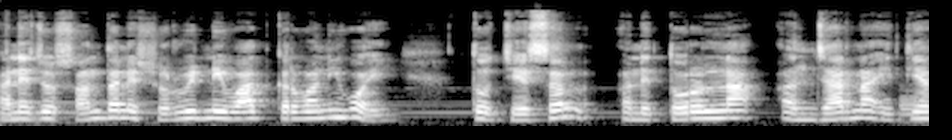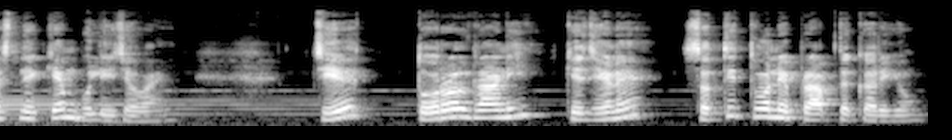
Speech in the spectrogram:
અને જો સંત અને સુરવીરની વાત કરવાની હોય, તો જેસલ અને તોરલના અંજારના ઇતિહાસને કેમ ભૂલી જવાય? જે તોરલ રાણી કે જેણે સતીત્વને પ્રાપ્ત કર્યું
